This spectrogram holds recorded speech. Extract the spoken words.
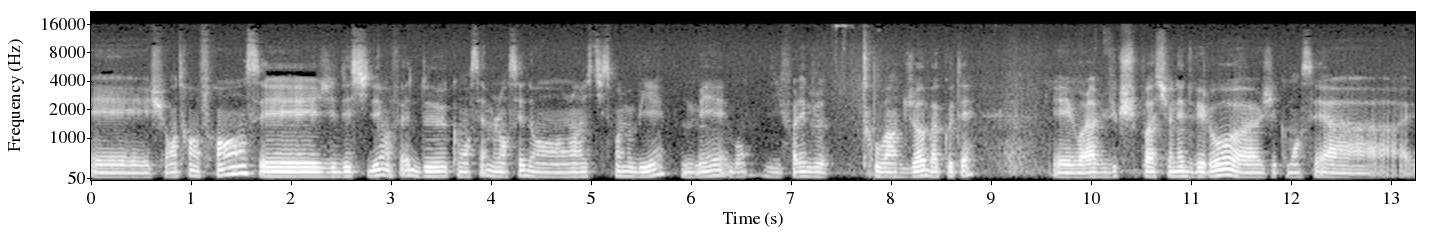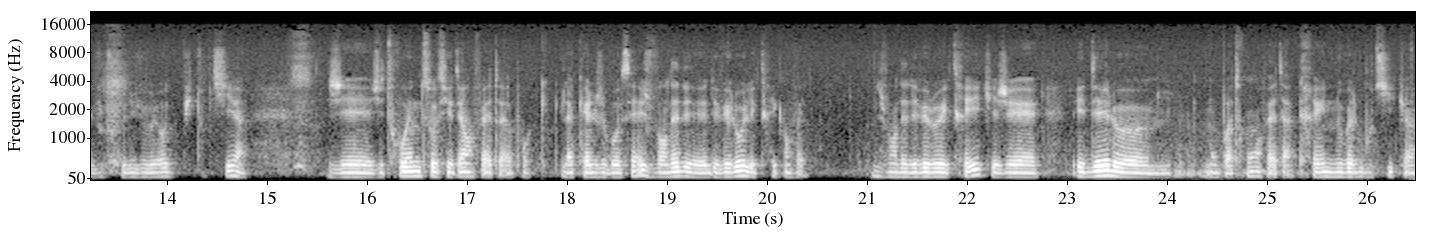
Et je suis rentré en France et j'ai décidé en fait de commencer à me lancer dans l'investissement immobilier. Mais bon, il fallait que je trouve un job à côté. Et voilà, vu que je suis passionné de vélo, euh, j'ai commencé à. Vu que je fais du vélo depuis tout petit, j'ai trouvé une société en fait euh, pour laquelle je bossais. Je vendais des, des vélos électriques en fait. Je vendais des vélos électriques et j'ai aidé le, mon patron en fait à créer une nouvelle boutique euh,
